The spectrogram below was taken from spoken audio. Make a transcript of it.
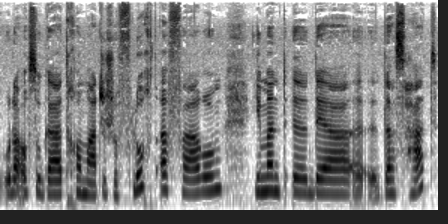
oder auch sogar traumatische Fluchterfahrung, jemand, äh, der äh, das hat,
